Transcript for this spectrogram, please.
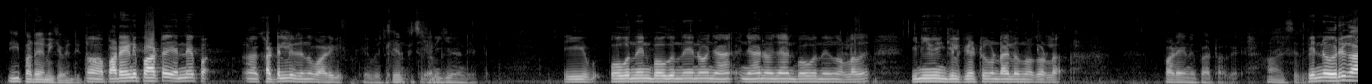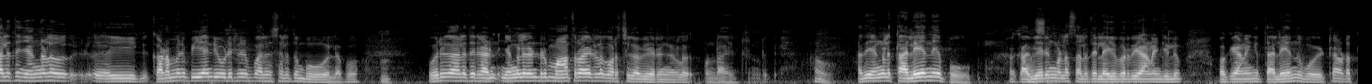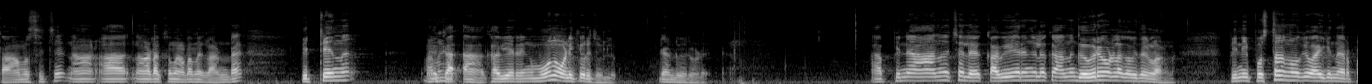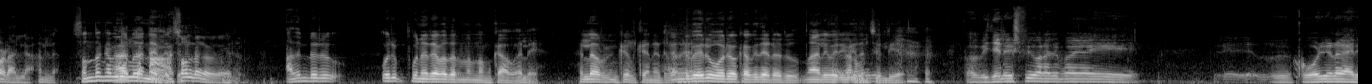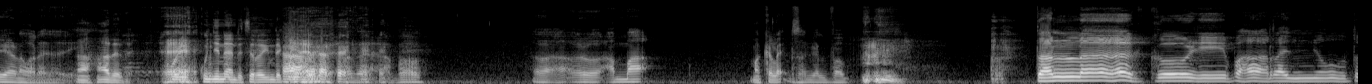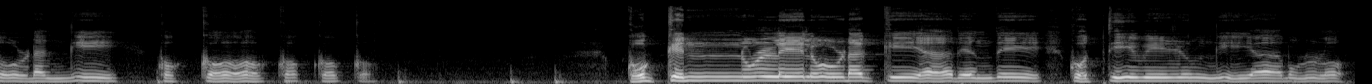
ഈ പടയണിക്ക് വേണ്ടി ആ പടയണി പാട്ട് എന്നെ കട്ടിലിരുന്ന് പാടി കേൾപ്പിച്ചു എനിക്ക് വേണ്ടിയിട്ട്. ഈ പോകുന്നതിന് പോകുന്നതിനോ ഞാൻ ഞാനോ ഞാൻ പോകുന്നതെന്നുള്ളത് ഇനിയുമെങ്കിൽ കേട്ടുകൊണ്ടാലോ എന്നൊക്കെ ഉള്ള പടയണി പാട്ടൊക്കെ. പിന്നെ ഒരു കാലത്ത് ഞങ്ങൾ ഈ കടമ്പന് പി ആൻഡി ഓഡിറ്റിന് പല സ്ഥലത്തും പോകുമല്ലോ അപ്പോൾ ഒരു കാലത്ത് രണ്ട് ഞങ്ങൾ രണ്ടും മാത്രമായിട്ടുള്ള കുറച്ച് കവിയരങ്ങൾ ഉണ്ടായിട്ടുണ്ട്. അത് ഞങ്ങൾ തലേന്നേ പോകും. ആ കവിയരങ്ങളുള്ള സ്ഥലത്ത് ലൈബ്രറി ആണെങ്കിലും ഒക്കെ ആണെങ്കിൽ തലേന്ന് പോയിട്ട് അവിടെ താമസിച്ച് ആ നാടൊക്കെ നടന്ന് കണ്ട് പിറ്റേന്ന് ആ കവിയരങ്ങ് മൂന്ന് മണിക്കൂർ ചൊല്ലും രണ്ടുപേരോട്. പിന്നെ ആന്ന് വെച്ചാൽ കവിയരങ്ങിലൊക്കെ അന്ന് ഗൗരവമുള്ള കവിതകളാണ്. പിന്നെ ഈ പുസ്തകം നോക്കി വായിക്കുന്ന ഏർപ്പാടല്ല. അല്ല സ്വന്തം കവിതകൾ തന്നെ സ്വന്തം കവിതകൾ. അതിന്റെ ഒരു ഒരു പുനരവതരണം നമുക്കാവും അല്ലേ? എല്ലാവർക്കും കേൾക്കാനായിട്ട്. രണ്ടുപേരും ഓരോ കവിതയുടെ ഒരു നാല് വരി വീതം ചൊല്ലിയ. ഇപ്പോൾ വിജയലക്ഷ്മി പറഞ്ഞപ്പോൾ ഈ കോഴിയുടെ കാര്യമാണ് പറയുന്നത് ആ അതെ അതെ. കോഴി കുഞ്ഞിനെ എന്റെ ചിറകിന്റെ അപ്പോൾ ഒരു അമ്മ മക്കളെ. സങ്കല്പം. കോഴി പറഞ്ഞു തുടങ്ങി. കൊക്കോ കൊക്കിനുള്ളിലുടക്കിയതെന്തേ? കൊത്തി വിഴുങ്ങിയ മുള്ളോ?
